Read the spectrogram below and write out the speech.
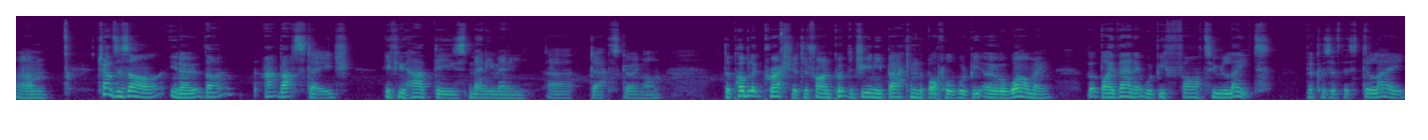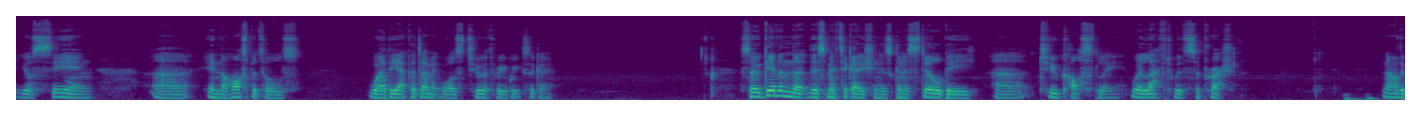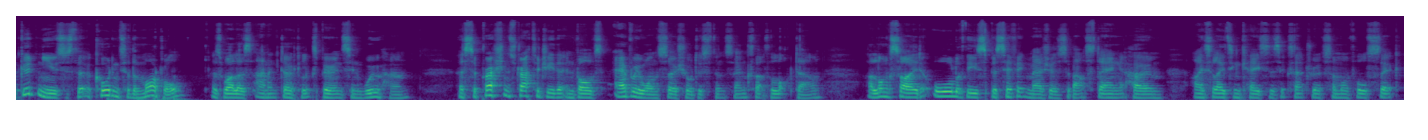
Um, chances are, you know, that at that stage, if you had these many, many uh, deaths going on, the public pressure to try and put the genie back in the bottle would be overwhelming, but by then it would be far too late because of this delay. You're seeing uh, in the hospitals where the epidemic was two or three weeks ago. So, given that this mitigation is going to still be uh, too costly, we're left with suppression. Now, the good news is that according to the model, as well as anecdotal experience in Wuhan, a suppression strategy that involves everyone social distancing, so that's lockdown, alongside all of these specific measures about staying at home, isolating cases, etc., if someone falls sick,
